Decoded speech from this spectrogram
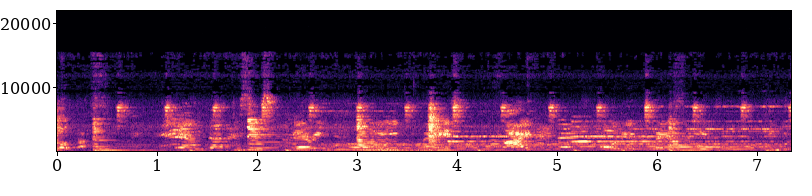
Yoga. And uh, this is very holy place, five holy place in Hindu.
